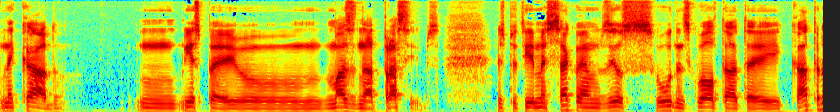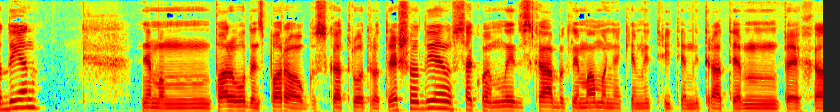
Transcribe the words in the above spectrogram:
nekādu iespēju mazināt prasības. Respektīvi, mēs sekojam zils ūdens kvalitātei katru dienu. Ņemam par ūdens paraugus katru otro, trešo dienu, sekojam līdzi skābekļiem, amoniakiem, nitrītiem, nitrātiem, pH,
